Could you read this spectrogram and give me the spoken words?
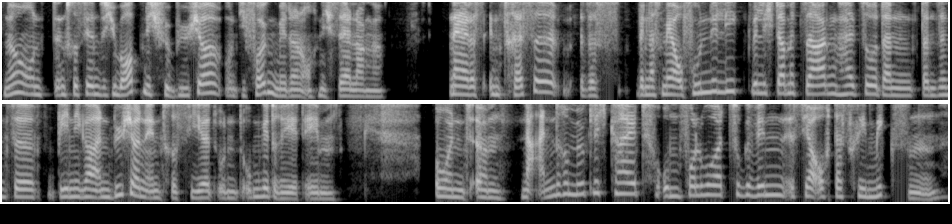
ne, und interessieren sich überhaupt nicht für Bücher und die folgen mir dann auch nicht sehr lange. Naja, das Interesse, das, wenn das mehr auf Hunde liegt, will ich damit sagen, halt so, dann, dann sind sie weniger an Büchern interessiert und umgedreht eben. Und ähm, eine andere Möglichkeit, um Follower zu gewinnen, ist ja auch das Remixen.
